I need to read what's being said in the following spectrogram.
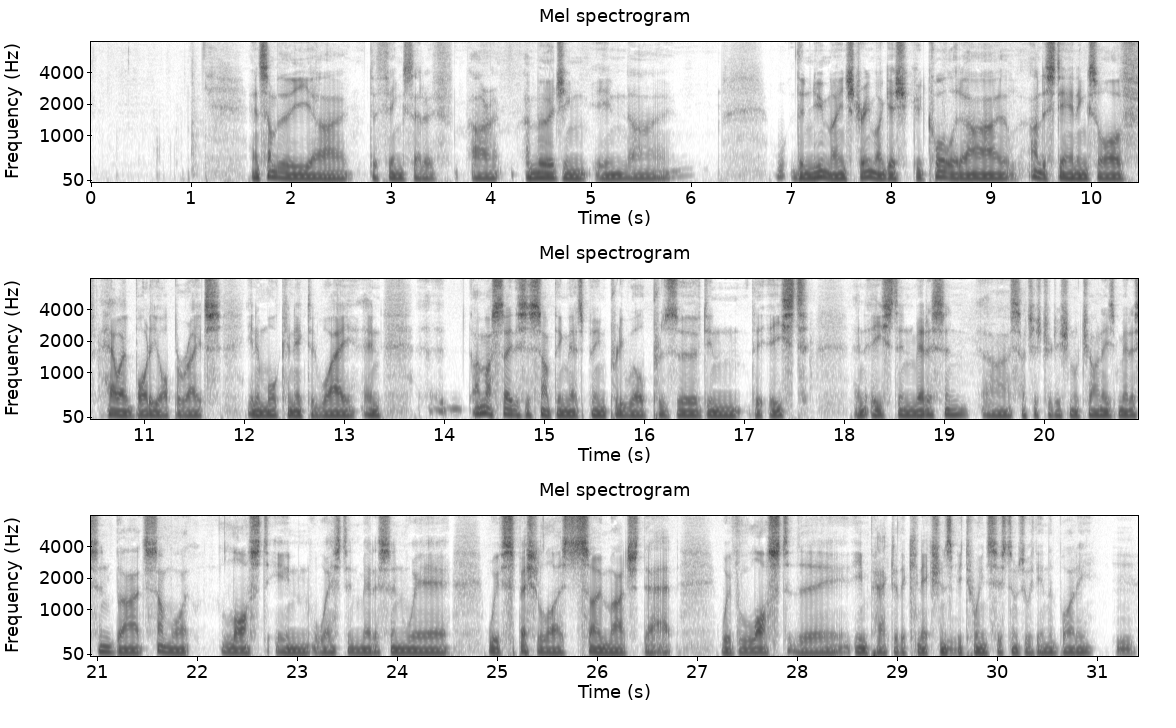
And some of the uh, the things that have, are emerging in uh, the new mainstream, I guess you could call it, are understandings of how our body operates in a more connected way. And I must say, this is something that's been pretty well preserved in the East and Eastern medicine, uh, such as traditional Chinese medicine, but somewhat lost in Western medicine, where we've specialized so much that we've lost the impact of the connections mm. between systems within the body. Mm.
